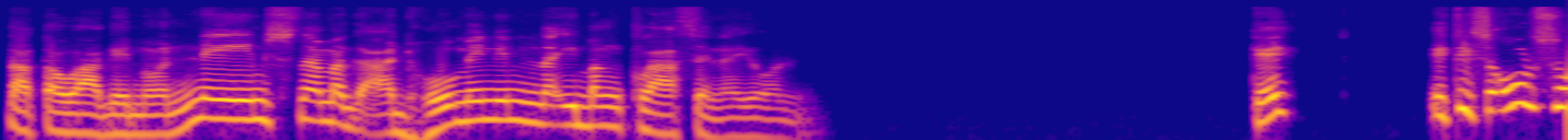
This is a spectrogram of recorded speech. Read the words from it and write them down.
tatawagin mo names na mag-ad hominem na ibang klase na yon. Okay? It is also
